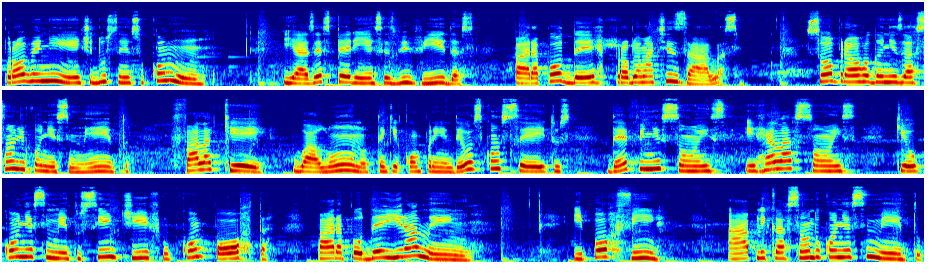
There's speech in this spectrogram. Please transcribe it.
proveniente do senso comum e as experiências vividas para poder problematizá-las. Sobre a organização de conhecimento, fala que o aluno tem que compreender os conceitos, definições e relações que o conhecimento científico comporta para poder ir além. E por fim, a aplicação do conhecimento,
